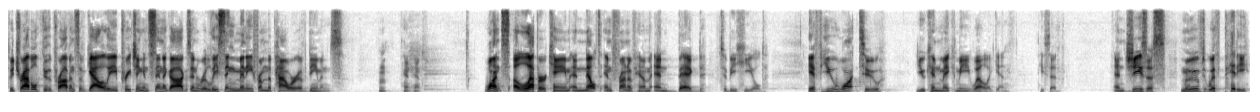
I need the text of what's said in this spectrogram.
So he traveled through the province of Galilee, preaching in synagogues and releasing many from the power of demons. Hmm, hint, hint. Once a leper came and knelt in front of him and begged to be healed. If you want to, you can make me well again, he said. And Jesus, moved with pity,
